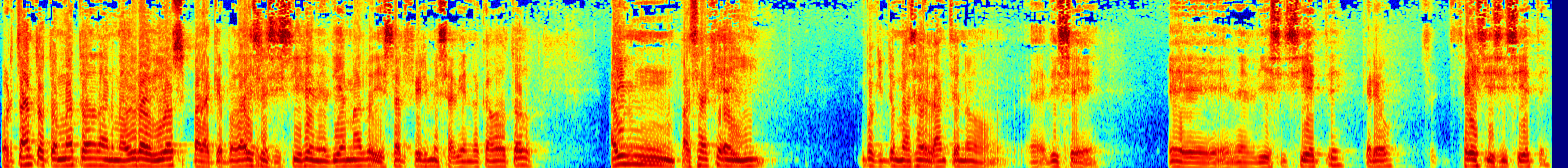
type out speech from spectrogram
por tanto, tomad toda la armadura de Dios para que podáis resistir en el día malo y estar firmes habiendo acabado todo. Hay un pasaje ahí, un poquito más adelante, no eh, dice eh, en el 17, creo, 6, 17.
